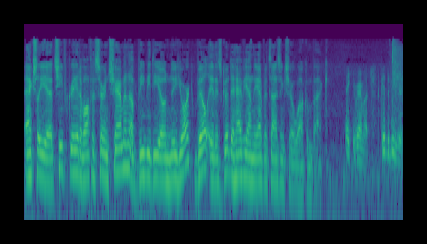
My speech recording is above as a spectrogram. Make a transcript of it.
Actually, uh, Chief Creative Officer and Chairman of BBDO New York. Bill, it is good to have you on the advertising show. Welcome back. Thank you very much. It's good to be here.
